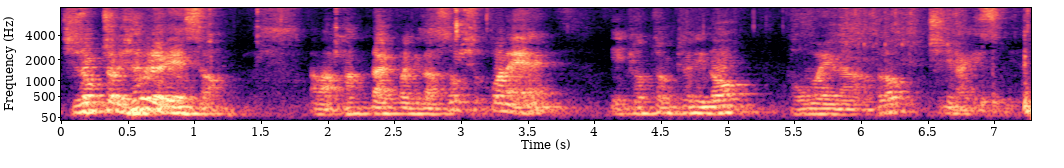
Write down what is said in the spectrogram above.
지속적으로 협의를 해서 아마 박달권이나 석습권의 이 교통 편의도 도모해 나가도록 추진하겠습니다.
